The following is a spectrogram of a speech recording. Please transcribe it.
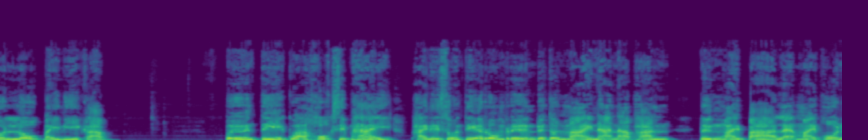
บนโลกใบนี้ครับปืนตี้กว่า 60 ให้ ภายในสวนที่ร่มรื่นด้วยต้นไม้นานาพันธุ์ ตึงไม้ป่าและไม้ผล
